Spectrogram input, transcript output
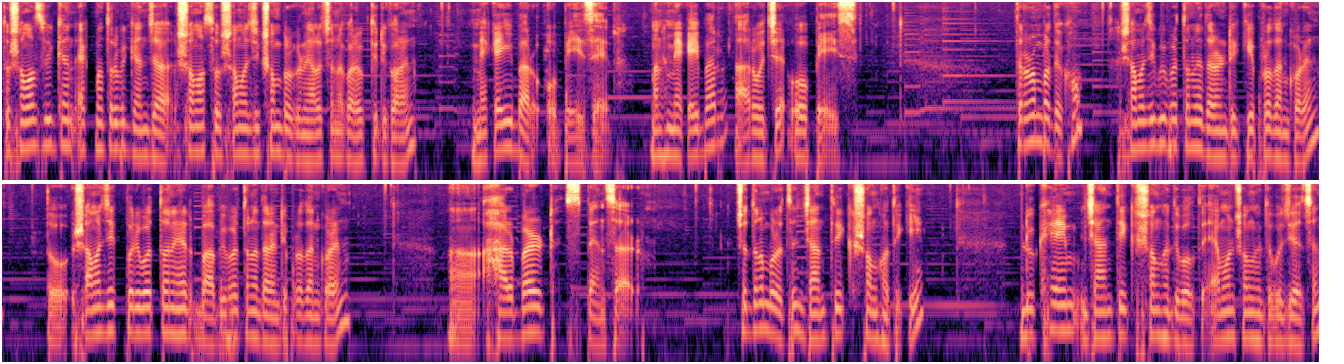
তো সমাজবিজ্ঞান একমাত্র বিজ্ঞান যা সমাজ ও সামাজিক সম্পর্ক নিয়ে আলোচনা করে, উক্তিটি করেন মেকাইবার ও পেইজের। মানে মেকাইবার আর হচ্ছে ও পেইজ। তেরো নম্বর দেখো, সামাজিক বিবর্তনের ধারণাটি কে প্রদান করেন? তো সামাজিক পরিবর্তনের বা বিবর্তনের ধারণাটি প্রদান করেন হারবার্ট স্পেন্সার। চোদ্দ নম্বর হচ্ছে যান্ত্রিক সংহতি কি? ডুখেইম যান্ত্রিক সংহতি বলতে এমন সংহতি বুঝিয়েছেন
